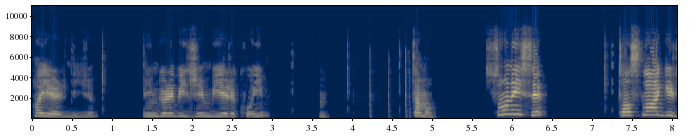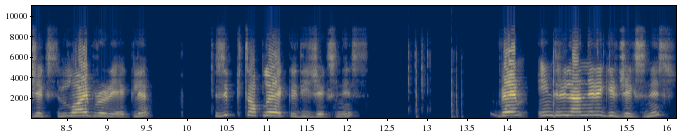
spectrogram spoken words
Hayır diyeceğim. Benim görebileceğim bir yere koyayım. Hı. Tamam. Sonra ise taslağa gireceksin. Library ekle. Zip kitaplığı ekle diyeceksiniz. Ve indirilenlere gireceksiniz.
